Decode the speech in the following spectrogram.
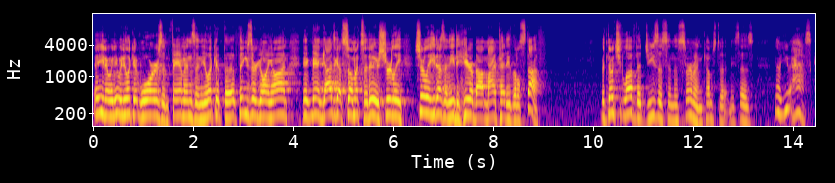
you know, when you, when you look at wars and famines and you look at the things that are going on, think, man, God's got so much to do. Surely, surely He doesn't need to hear about my petty little stuff. But don't you love that Jesus in this sermon comes to it and he says, No, you ask.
